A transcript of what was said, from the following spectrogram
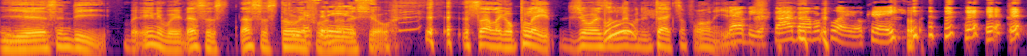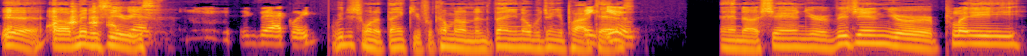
yes indeed. But anyway, that's a that's a story Yes, for another is. show. it sounds like a play. Joys of living in Taxifornia. That'll be a five hour play, okay? yeah, uh, mini series. Exactly. We just want to thank you for coming on the Nathaniel Noble Jr. podcast. Thank you. and uh, sharing your vision, your play,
